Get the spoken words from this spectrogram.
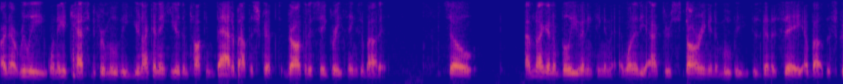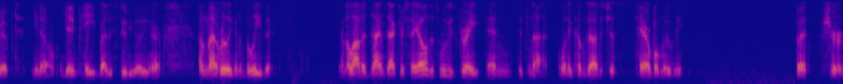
are not really when they get casted for a movie, you're not going to hear them talking bad about the script. They're all going to say great things about it. So I'm not going to believe anything one of the actors starring in a movie is going to say about the script. You know, getting paid by the studio. You know, I'm not really going to believe it. And a lot of times actors say, "Oh, this movie's great," and it's not. When it comes out, it's just terrible movie. But sure,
